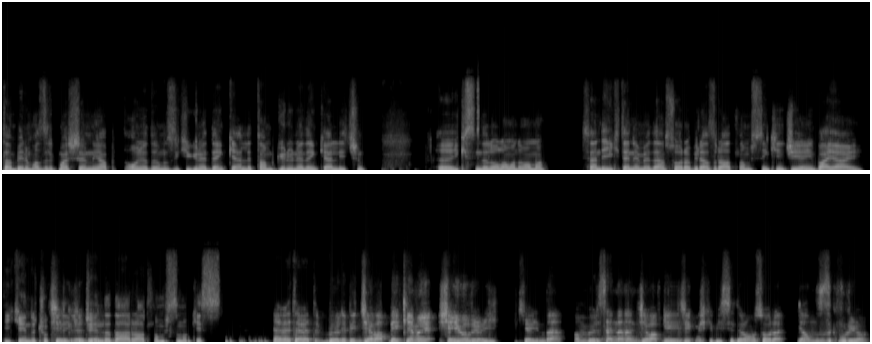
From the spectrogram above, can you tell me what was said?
tam benim hazırlık maçlarını yap oynadığımız iki güne denk geldi. Tam gününe denk geldiği için e, ikisinde de olamadım ama sen de ilk denemeden sonra biraz rahatlamışsın. İkinci yayın bayağı iyi. İlk yayın da çok iyi de ikinci yayında daha rahatlamışsın o kesin. Evet evet. Böyle bir cevap bekleme şeyi oluyor ilk yayında. Ama böyle senden hani cevap gelecekmiş gibi hissediyorum ama sonra yalnızlık vuruyor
